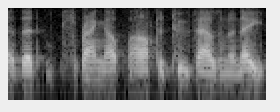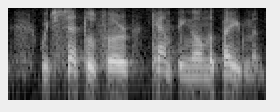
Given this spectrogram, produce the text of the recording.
uh, that sprang up after 2008, which settled for camping on the pavement.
